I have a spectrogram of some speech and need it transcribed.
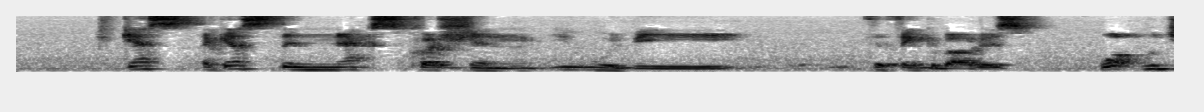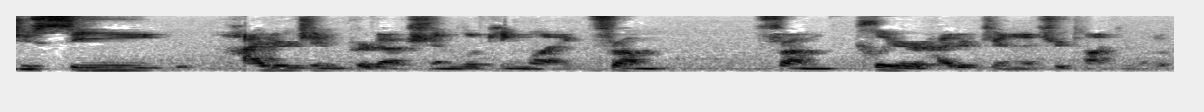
guess I guess the next question would be to think about is what would you see hydrogen production looking like from from clear hydrogen that you're talking about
